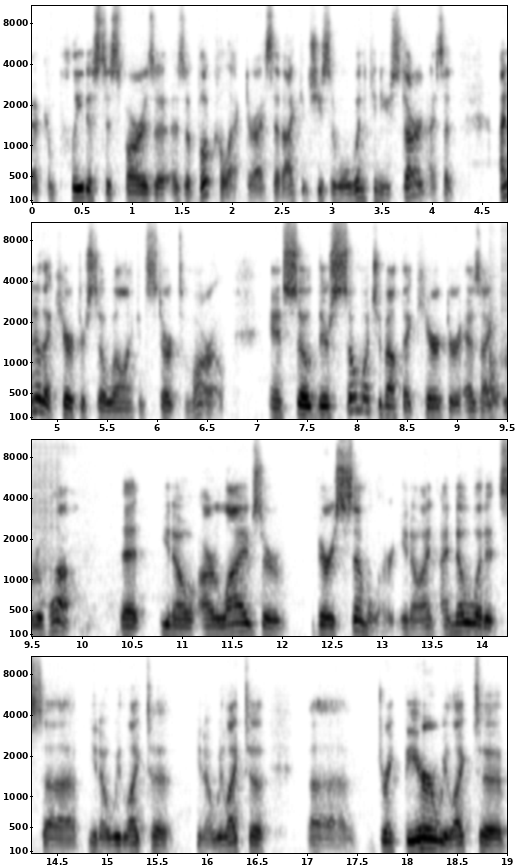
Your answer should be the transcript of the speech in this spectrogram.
a completist as far as a, as a book collector. I said I could. She said, well, when can you start? I said, I know that character so well, I can start tomorrow. And so there's so much about that character as I grew up that you know our lives are very similar. You know, I, I know what it's. Uh, you know, we like to. You know, we like to. Uh, drink beer. We like to,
